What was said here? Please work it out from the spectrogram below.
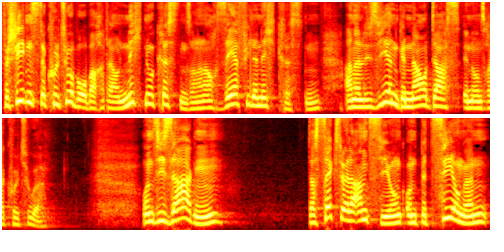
Verschiedenste Kulturbeobachter und nicht nur Christen, sondern auch sehr viele Nichtchristen analysieren genau das in unserer Kultur. Und sie sagen, dass sexuelle Anziehung und Beziehungen,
